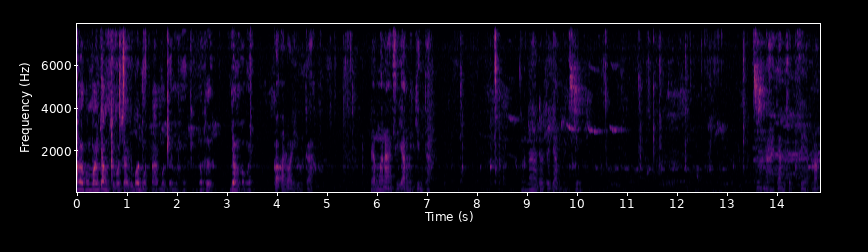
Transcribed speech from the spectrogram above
ถ้าผม วางย่ำสิบใส่จะบ่หมดปากหมดเลยนี่ก็คือย่ำเอาไว้ก็อร่อยอยู่จ้ะแล้วเมื่อหน้าสิย้ำให้กินจ้ะเมื่อหน้าเดี๋ยวจะย้ำให้กินเมื่อหน้าย้ำเสียบๆเนาะ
